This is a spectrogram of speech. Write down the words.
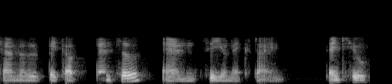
channel Pick Up Pencil and see you next time. Thank you.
